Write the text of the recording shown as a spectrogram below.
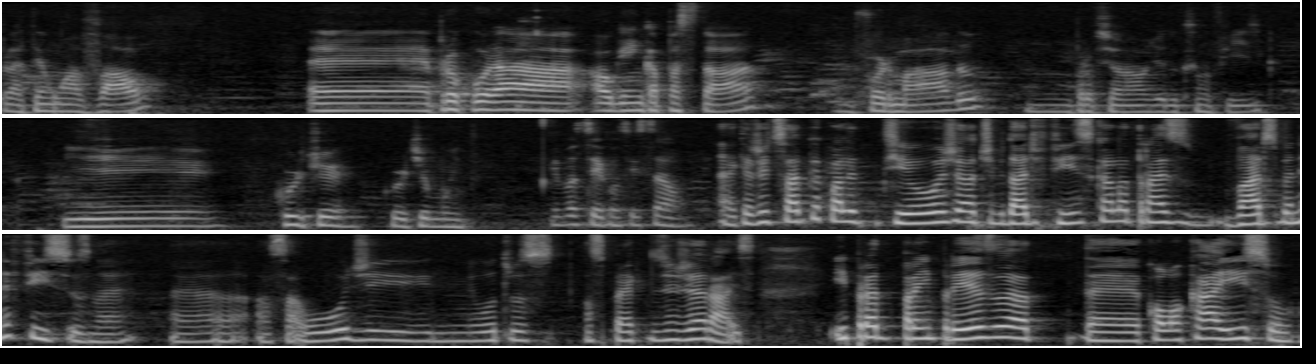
para ter um aval. Procurar alguém capacitado, formado, um profissional de educação física. E curtir, curtir muito. E você, Conceição? É que a gente sabe que, a que hoje a atividade física ela traz vários benefícios, né? É, a saúde e em outros aspectos em gerais. E para a empresa é, colocar isso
